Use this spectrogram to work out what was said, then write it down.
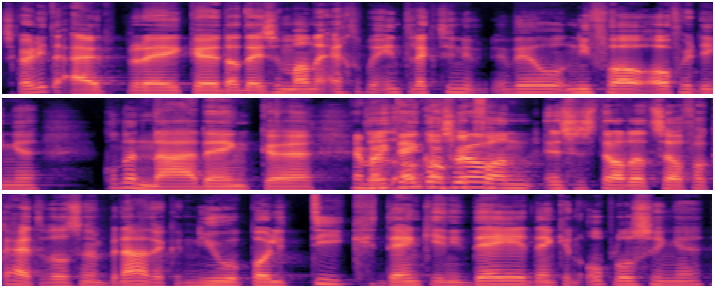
ze kan niet uitbreken, dat deze mannen echt op een intellectueel niveau over dingen konden nadenken. Ja, ik dat denk ook wel een ook soort wel- van, en ze stelden dat zelf ook uit, dat wil ze benadrukken, nieuwe politiek, denken in ideeën, denken in oplossingen.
